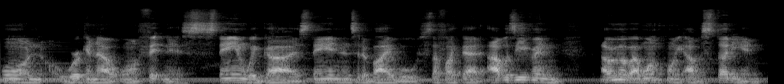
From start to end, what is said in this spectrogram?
on working out, on fitness, staying with God, staying into the Bible, stuff like that. I was even I remember at one point I was studying.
